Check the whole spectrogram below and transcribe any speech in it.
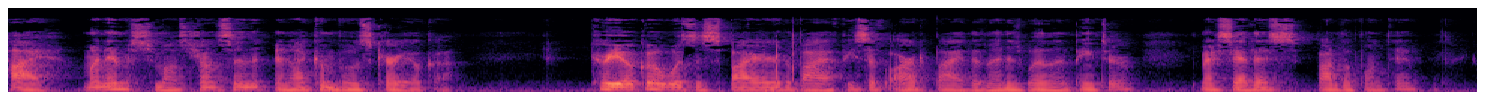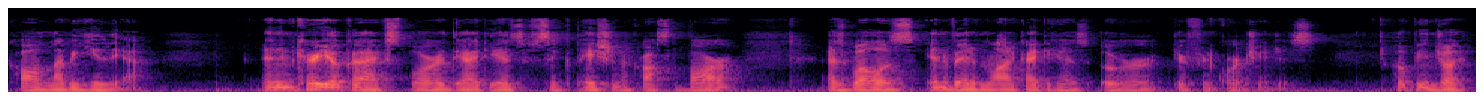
Hi, my name is Tomás Jonsson and I compose Carioca. Carioca was inspired by a piece of art by the Venezuelan painter Mercedes Pardo Ponté called La Vigilia. And in Carioca I explored the ideas of syncopation across the bar, as well as innovative melodic ideas over different chord changes. Hope you enjoy.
